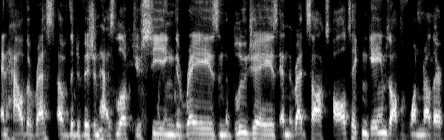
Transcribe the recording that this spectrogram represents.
and how the rest of the division has looked. You're seeing the Rays and the Blue Jays and the Red Sox all taking games off of one another.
